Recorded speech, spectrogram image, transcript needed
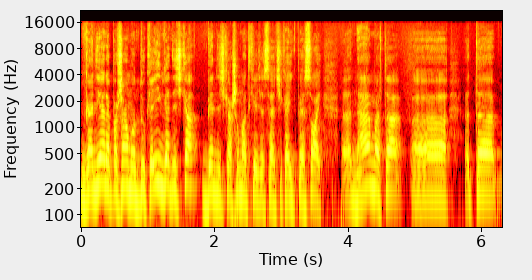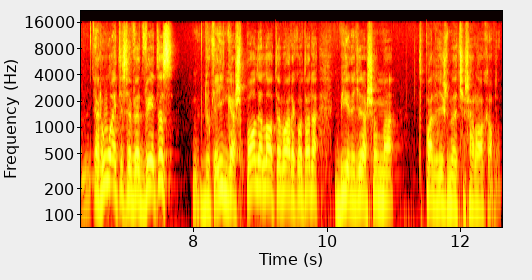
nganjëherë për shkakun duke ik nga diçka bën diçka shumë më të keqe se ajo që ka ik prej saj në emër të uh, të ruajtjes së vetvetes, duke ik nga shpallja e Allahut tebareke ue teala bie në gjëra shumë më të pavlefshme dhe qesharake apo.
